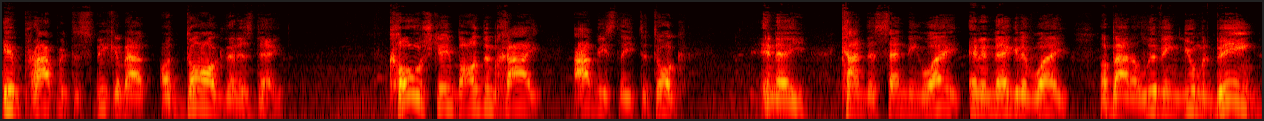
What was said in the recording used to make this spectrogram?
improper to speak about a dog that is dead. Kosh came ba'adim chai. Obviously, to talk in a condescending way, in a negative way, about a living human being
